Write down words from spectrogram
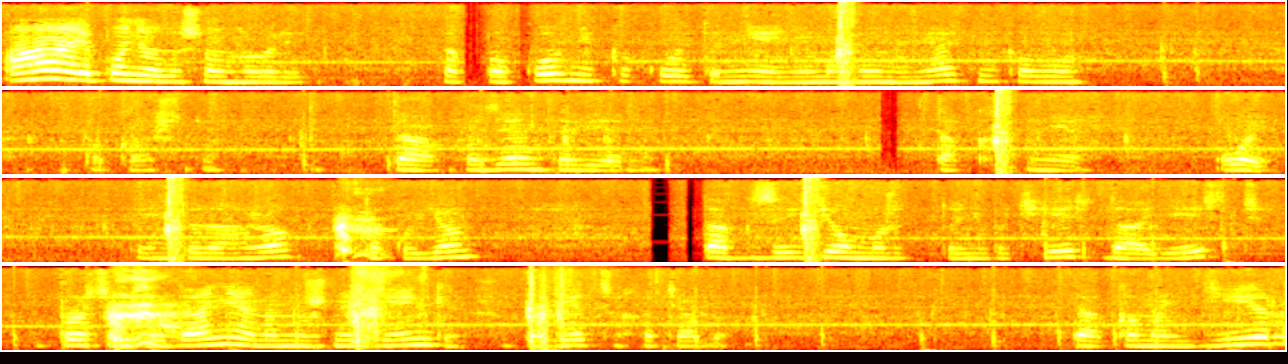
А, я понял, за что он говорит. Так, полковник какой-то. Не, не могу нанять никого. Пока что. Так, хозяин таверны. Так, не. Ой, я не туда нажал. Так, уйдем. Так, зайдем, может кто-нибудь есть? Да, есть. Просим задание, нам нужны деньги, чтобы одеться хотя бы. Так, командир,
